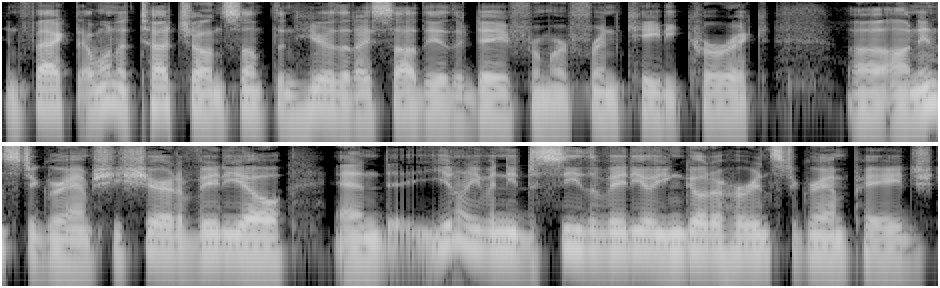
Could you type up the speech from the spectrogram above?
In fact, I want to touch on something here that I saw the other day from our friend Katie Couric uh, on Instagram. She shared a video, and you don't even need to see the video. You can go to her Instagram page.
